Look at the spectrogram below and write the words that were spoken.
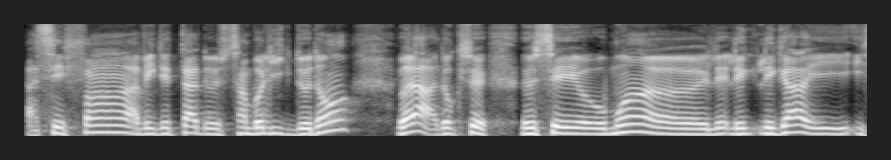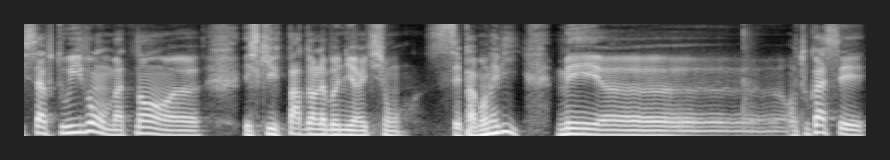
assez fin, avec des tas de symboliques dedans. Voilà, donc c'est au moins euh, les, gars, ils, ils, savent où ils vont. Maintenant, euh, est-ce qu'ils partent dans la bonne direction C'est pas mon avis, mais euh, en tout cas, c'est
